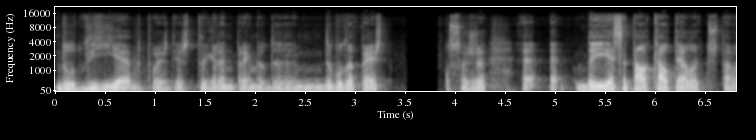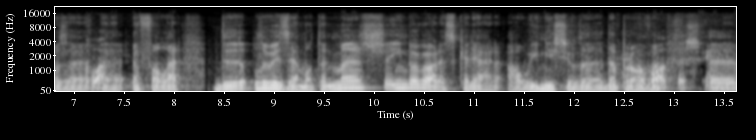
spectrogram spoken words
do dia, depois deste Grande Prémio de, de Budapeste, ou seja, daí essa tal cautela que tu estavas a, claro. a, a, falar de Lewis Hamilton. Mas indo agora, se calhar, ao início da, da prova. O Bottas, é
